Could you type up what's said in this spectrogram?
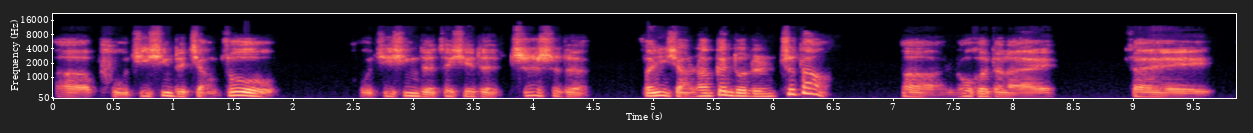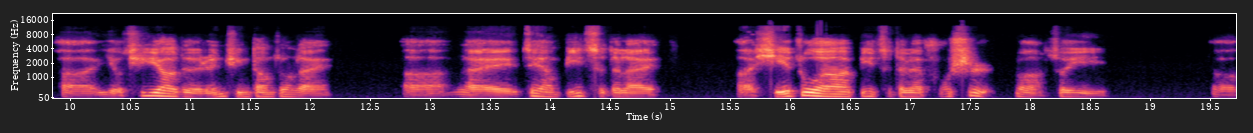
呃普及性的讲座，普及性的这些的知识的分享，让更多的人知道，呃，如何的来在。呃，有需要的人群当中来，呃，来这样彼此的来，呃，协助啊，彼此的来服侍，是吧？所以，呃，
